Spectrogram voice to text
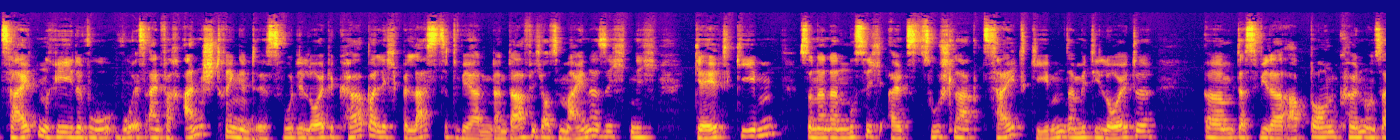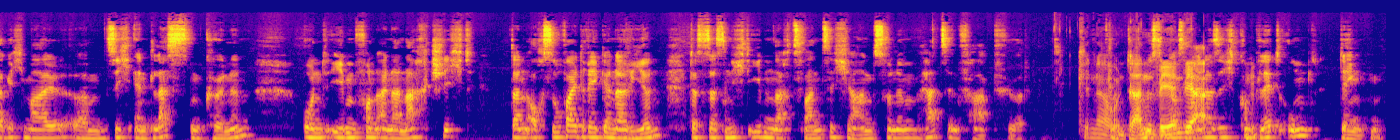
Zeiten rede, wo, wo es einfach anstrengend ist, wo die Leute körperlich belastet werden, dann darf ich aus meiner Sicht nicht Geld geben, sondern dann muss ich als Zuschlag Zeit geben, damit die Leute ähm, das wieder abbauen können und, sage ich mal, ähm, sich entlasten können und eben von einer Nachtschicht dann auch so weit regenerieren, dass das nicht eben nach 20 Jahren zu einem Herzinfarkt führt. Genau, und, und dann, dann wären wir aus meiner Sicht komplett umdenken.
